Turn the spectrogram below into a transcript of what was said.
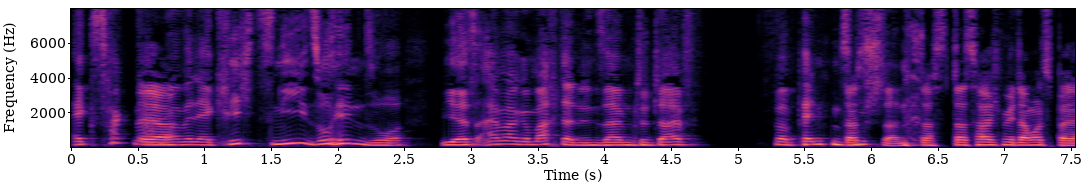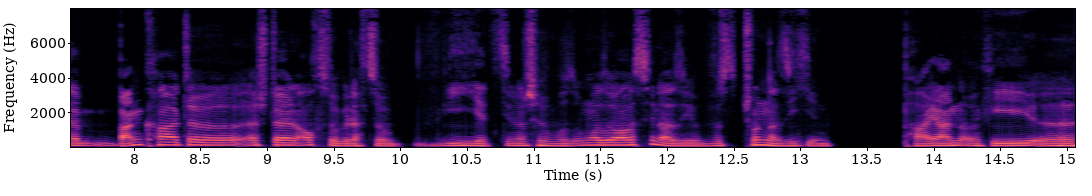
exakt nachmachen, Ja. aber der kriegt's nie so hin, so wie er es einmal gemacht hat in seinem total verpennten Das, Zustand. das, das habe ich mir damals bei der Bankkarte erstellen auch so gedacht, so wie jetzt die Unterschrift muss immer so aussehen. Also ihr wisst schon, dass ich in ein paar Jahren irgendwie äh,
